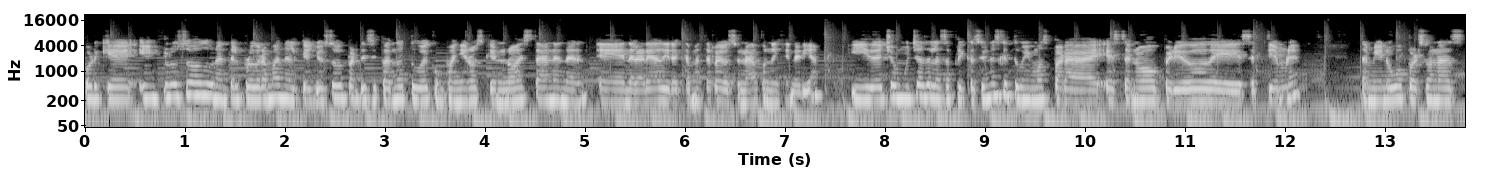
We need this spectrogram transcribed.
porque incluso durante el programa en el que yo estuve participando tuve compañeros que no están en el, en el área directamente relacionada con la ingeniería y de hecho muchas de las aplicaciones que tuvimos para este nuevo periodo de septiembre también hubo personas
